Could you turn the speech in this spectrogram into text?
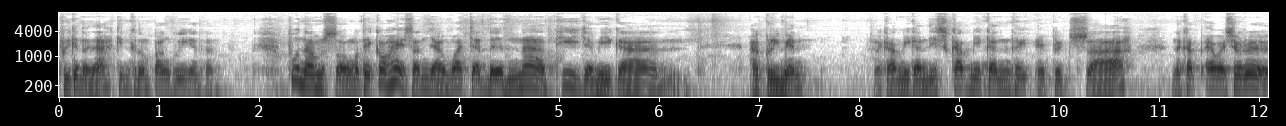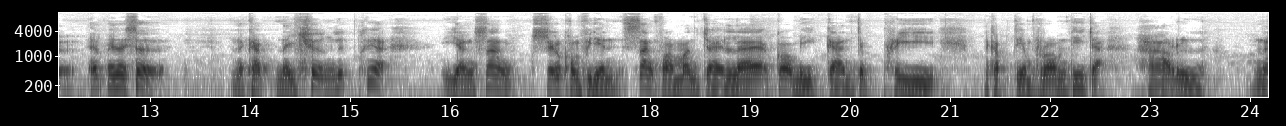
คุยกันหน่อยนะ กินขนมปังคุยกันก่อน ผู้นำสองประเทศก็ให้สัญญาว่าจะเดินหน้าที่จะมีการ agreement นะครับมีการดิสคัสมีการให้ปรึกษานะครับ advisor advisor นะครับในเชิงลึกเพื่อยังสร้าง self confidence สร้างความมั่นใจและก็มีการจะพรีนะครับเตรียมพร้อมที่จะหารือใน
